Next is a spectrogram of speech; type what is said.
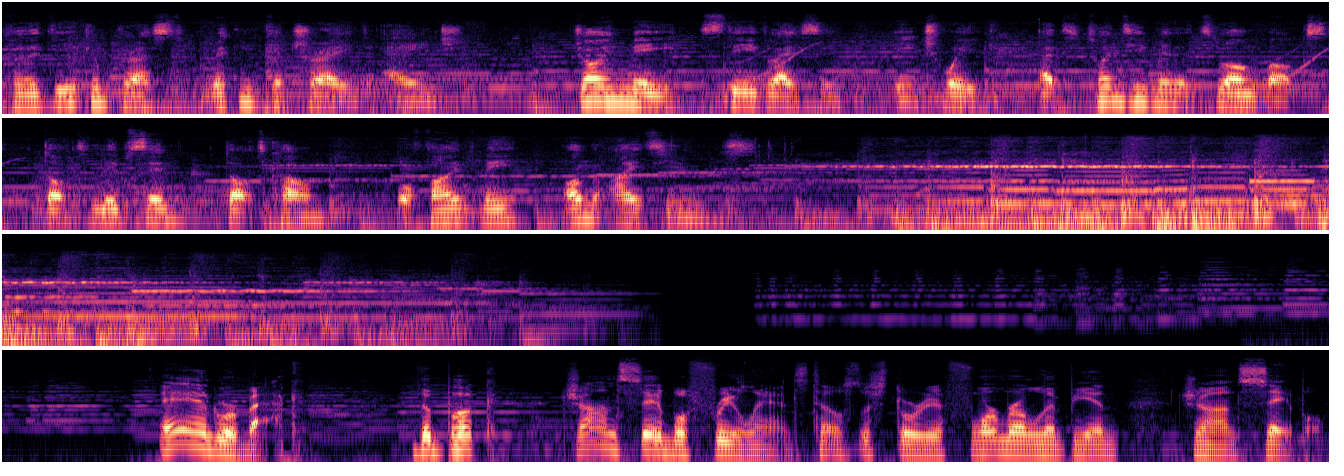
for the decompressed, written for trade age. Join me, Steve Lacey, each week at 20minuteslongbox.libsyn.com or find me on iTunes. And we're back. The book John Sable Freelance tells the story of former Olympian John Sable.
